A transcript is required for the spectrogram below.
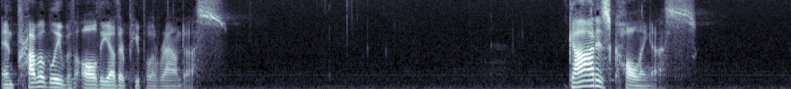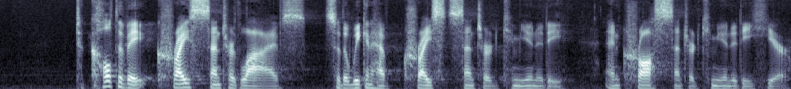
and probably with all the other people around us. God is calling us to cultivate Christ centered lives so that we can have Christ centered community and cross centered community here.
